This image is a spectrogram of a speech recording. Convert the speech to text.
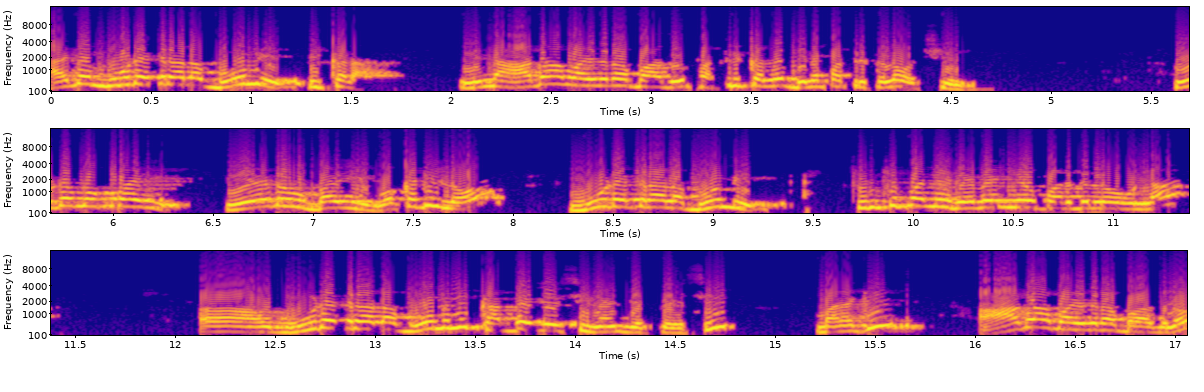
అయితే మూడు ఎకరాల భూమి ఇక్కడ నిన్న ఆదా హైదరాబాద్ పత్రికలో దినపత్రికలో వచ్చింది. నూట ముప్పై ఏడు బై ఒకటిలో మూడు ఎకరాల భూమి చుంచుపల్లి రెవెన్యూ పరిధిలో ఉన్న మూడెకరాల మూడు ఎకరాల భూమిని కబ్జా చేసిందని చెప్పేసి మనకి ఆదాం హైదరాబాద్లో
